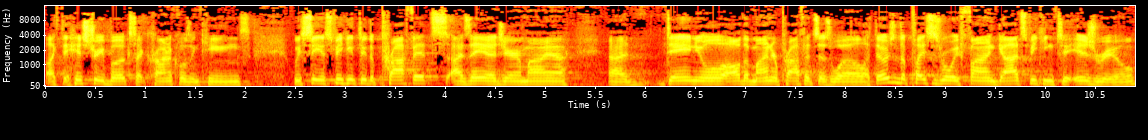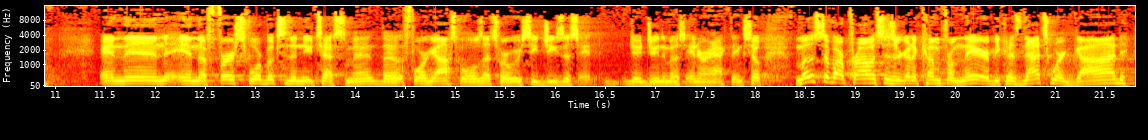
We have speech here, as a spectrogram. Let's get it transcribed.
like the history books, like Chronicles and Kings. We see him speaking through the prophets, Isaiah, Jeremiah, uh, Daniel, all the minor prophets as well. Like those are the places where we find God speaking to Israel and then in the first four books of the New Testament, the four Gospels, that's where we see Jesus doing the most interacting. So most of our promises are going to come from there because that's where God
